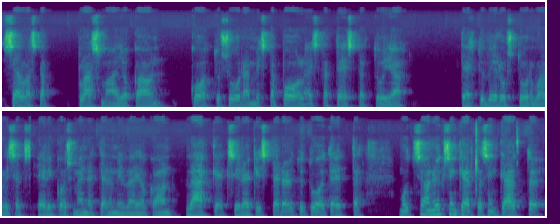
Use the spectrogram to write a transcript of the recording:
sellaista plasmaa, joka on koottu suuremmista pooleista, testattu ja tehty virusturvalliseksi erikoismenetelmillä, joka on lääkkeeksi rekisteröity tuote, että, mutta se on yksinkertaisin käyttö,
